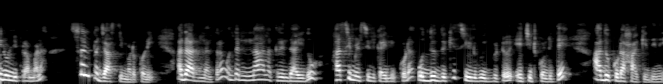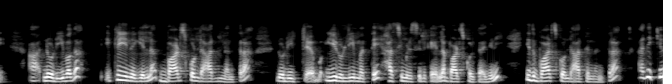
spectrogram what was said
ಈರುಳ್ಳಿ ಪ್ರಮಾಣ ಸ್ವಲ್ಪ ಜಾಸ್ತಿ ಮಾಡ್ಕೊಳ್ಳಿ. ಅದಾದ ನಂತರ ಒಂದು ನಾಲ್ಕರಿಂದ ಐದು ಹಸಿಮೆಣಸಿನಕಾಯಿನೂ ಕೂಡ ಉದ್ದುದ್ದಕ್ಕೆ ಸೀಳುಗುದ್ಬಿಟ್ಟು ಹೆಚ್ಚಿಟ್ಕೊಂಡಿದ್ದೆ, ಅದು ಕೂಡ ಹಾಕಿದ್ದೀನಿ. ನೋಡಿ ಇವಾಗ ಕ್ಲೀನಾಗಿ ಎಲ್ಲ ಬಾಡಿಸ್ಕೊಂಡು ಆದ ನಂತರ ನೋಡಿ ಈರುಳ್ಳಿ ಮತ್ತೆ ಹಸಿಮೆಣಸಿನಕಾಯಿ ಎಲ್ಲ ಬಾಡಿಸ್ಕೊಳ್ತಾ ಇದ್ದೀನಿ. ಇದು ಬಾಡಿಸ್ಕೊಂಡಾದ ನಂತರ ಅದಕ್ಕೆ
